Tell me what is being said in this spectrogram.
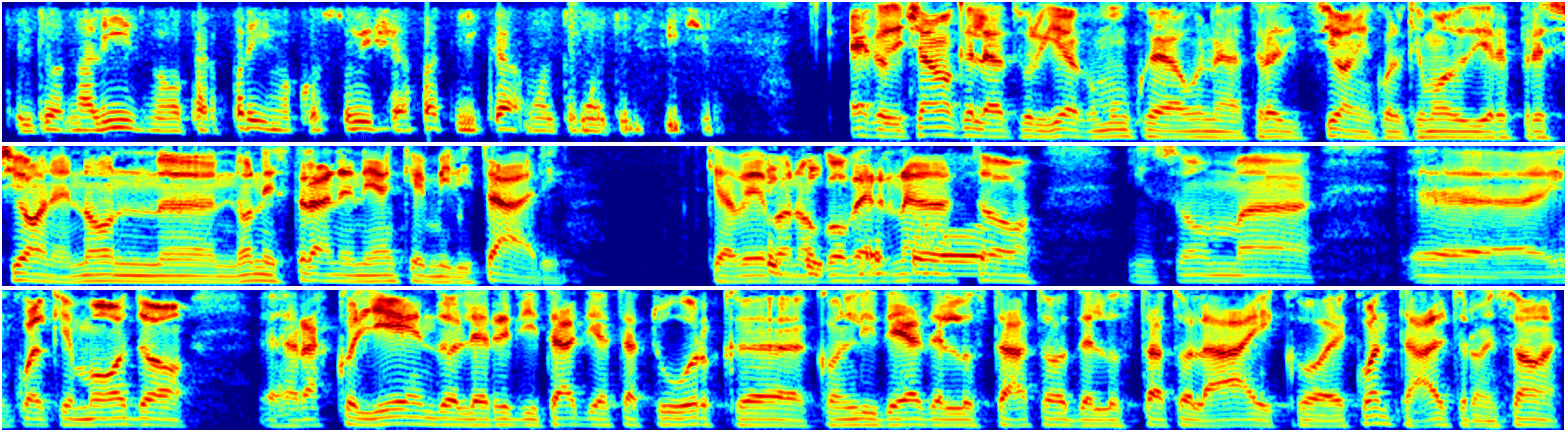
che il giornalismo per primo costruisce a fatica molto molto difficile. Ecco, diciamo che la Turchia comunque ha una tradizione in qualche modo di repressione, non, non estranea neanche ai militari che avevano governato, insomma, eh, in qualche modo eh, raccogliendo l'eredità di Ataturk eh, con l'idea dello stato, dello stato, laico e quant'altro, insomma,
